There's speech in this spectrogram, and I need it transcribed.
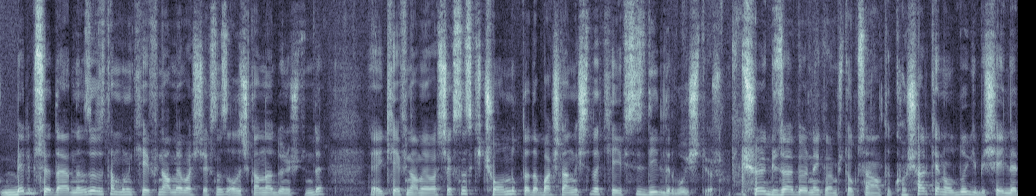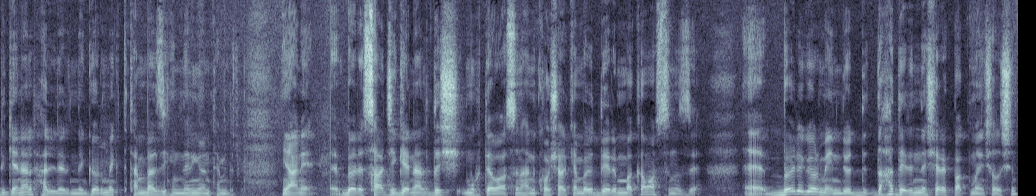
belli bir süre dayandığınızda zaten bunun keyfini almaya başlayacaksınız. Alışkanlığa dönüştüğünde e, keyfini almaya başlayacaksınız ki çoğunlukla da başlangıçta da keyifsiz değildir bu iş diyor. Şöyle güzel bir örnek vermiş 96. Koşarken olduğu gibi şeyleri genel hallerinde görmek tembel zihinlerin yöntemidir. Yani e, böyle sadece genel dış muhtevasını hani koşarken böyle derin bakamazsınız ya. E, böyle görmeyin diyor. Daha derinleşerek bakmaya çalışın.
